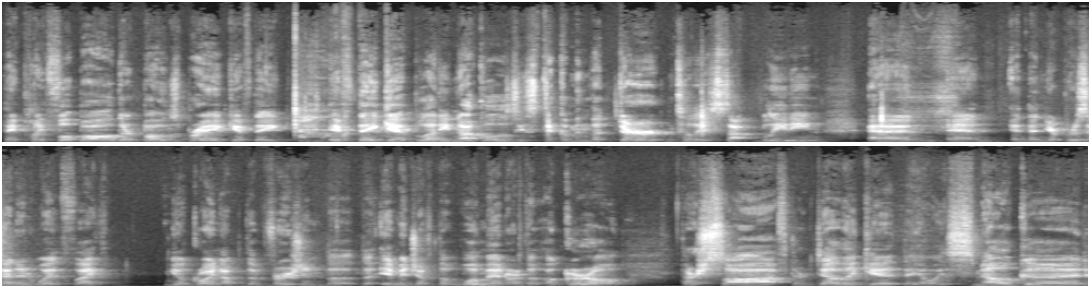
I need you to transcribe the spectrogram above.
they play football. Their bones break. If they uh-huh. if they get bloody knuckles, you stick them in the dirt until they stop bleeding. And and and then you're presented with like you know growing up the version the the image of the woman or the a girl. They're soft. They're delicate. They always smell good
